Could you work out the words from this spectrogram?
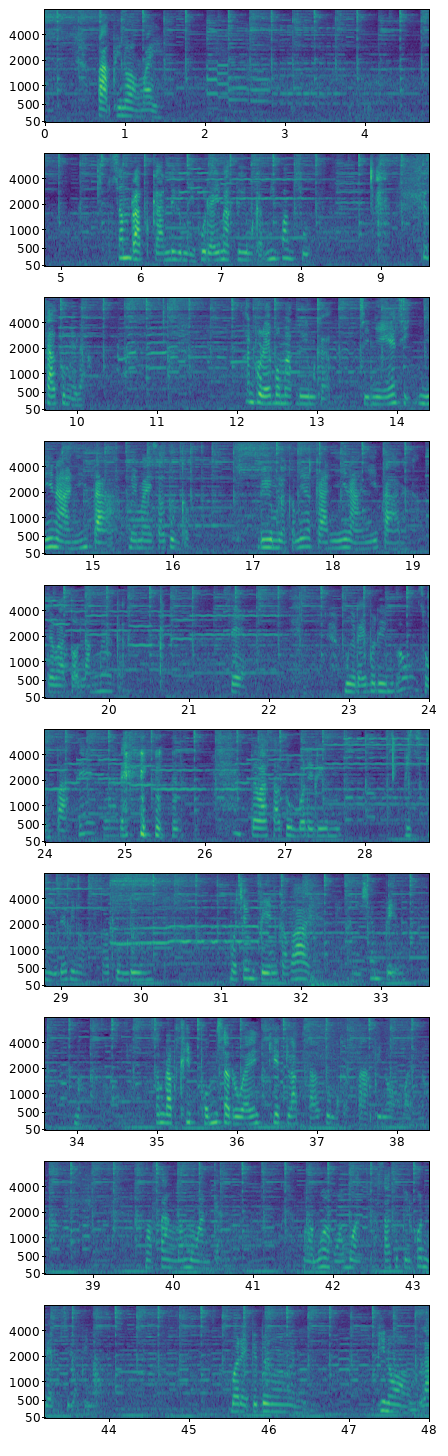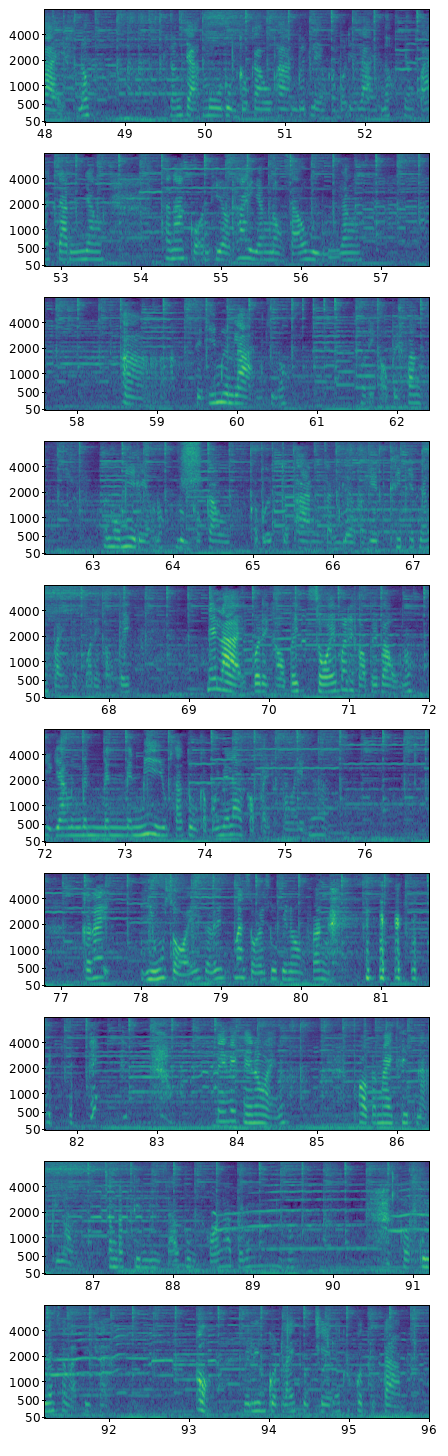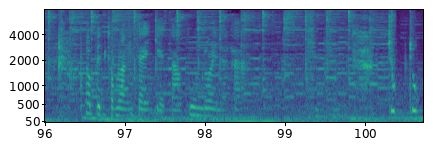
ฝากพี่น้องไว้สำหรับการดื่มนี่ผู้ใดมักดื่มกับมีความสุขคือสาวตุ่มนี่แหละท่านผู้ใดบ่มักดื่มกับสิเนี้สินี้นานี้ตาไม่ไม่สาวตุ่มกับ ดื่มแล้วก็มีอาการยี้หนายี้ตานะนะแต่ว่าตอนล้างมากอะแซ่บมือใดบ่ดื่มก็สมปากแท้ว่าได้แต่ว่าสาวตุ่มบ่ได้ดื่มวิสกี้ได้พี่น้องสาวตุ่มดื่มบ่แชมเปญกับว่ายอันนี้แชมเปญเนาะสำหรับคลิปผมสรวยเคล็ดลับสาวตุ่มกับฝากพี่น้องไว้เนาะมาฟังมามวนกันหัวนัวหัวมวนสาวทุกเป็นคนแบบสิละพี่น้องบ่ได้ไปเบิ่งเงิน พี่น้องไลฟ์เนาะหลังจากมูรุ่นเก่าๆผ่านเบิดแล้วกับบ่ได้ไลฟ์เนาะยังป้าจันยังธนากรเที่ยวไทยยังน้องสาวหวึงยังอ่าเศรษฐีหมื่นล้านสิเนาะบ่ได้เขาไปฟังมันโมมีแล้วเนาะรุ่นเก่าๆกับเบิดกับพานกันแล้วก็เฮ็ดคลิปเฮ็ดยังไปแบบบ่ได้เขาไปในไลน์บ่ได้เขาไปซอยบ่ได้เขาไปเว้าเนาะอีกอย่างหนึ่งมันมันมันมีอยู่สาตุ่มกับบ่มีเวลาเขาไปเพราเฮ็ดงาน ก็ได้หิวสอยก็เลยมาสอยสู่พี่น้องฟังเล็กๆน้อยๆเนาะพอกันใหม่คลิปหนาพี่น้องสำหรับคลิปนี้สาวตุ่มขอลาไปแล้วขอบคุณและสวัสดีค่ะ โอ้อย่าลืมกดไลค์กดแชร์แล้วก็กดติดตาม เพื่อเป็นกำลังใจแก่สาวตุ้มด้วยนะคะ จุ๊บจุ๊บ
